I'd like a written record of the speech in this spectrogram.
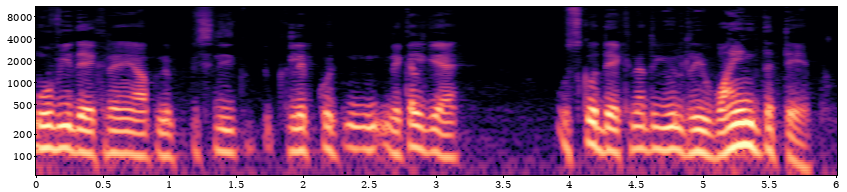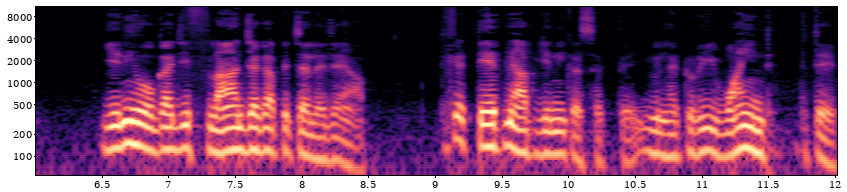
مووی دیکھ رہے ہیں آپ نے پچھلی کلپ کو نکل گیا ہے اس کو دیکھنا تو you will rewind the tape یہ نہیں ہوگا جی فلان جگہ پہ چلے جائیں آپ ٹھیک ہے ٹیپ میں آپ یہ نہیں کر سکتے you will have to rewind the tape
